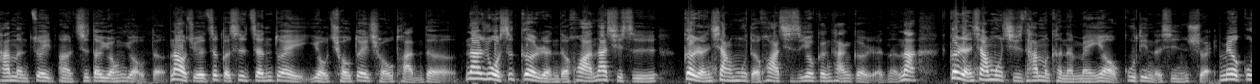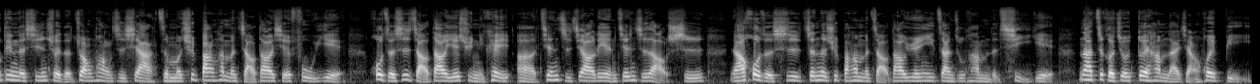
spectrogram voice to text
他们最呃值得拥有的，那我觉得这个是针对有球队球团的。那如果是个人的话，那其实个人项目的话，其实又更看个人了。那个人项目其实他们可能没有固定的薪水，没有固定的薪水的状况之下，怎么去帮他们找到一些副业，或者是找到也许你可以呃兼职教练、兼职老师，然后或者是真的去帮他们找到愿意赞助他们的企业，那这个就对他们来讲会比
